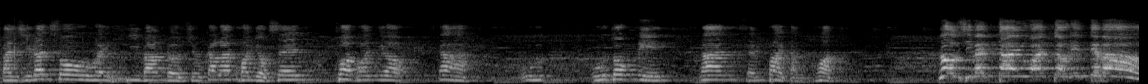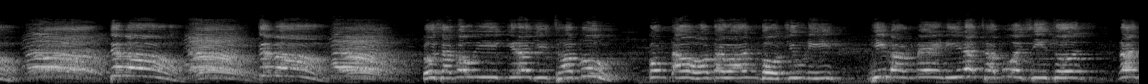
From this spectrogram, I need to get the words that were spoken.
但是咱所有的希望，就像敢若宽玉生、蔡宽玉、甲吴吴宗林、咱先拜同款，拢是要台湾独立对无？对无？对无？多谢各位今仔日参与公投和台湾五周年，希望明年咱参与的时阵。咱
